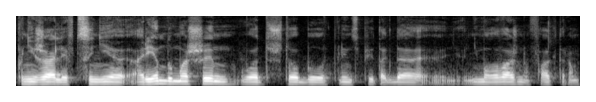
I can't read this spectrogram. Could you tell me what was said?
понижали в цене аренду машин, вот, что было, в принципе, тогда немаловажным фактором.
